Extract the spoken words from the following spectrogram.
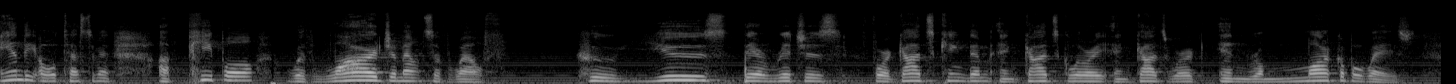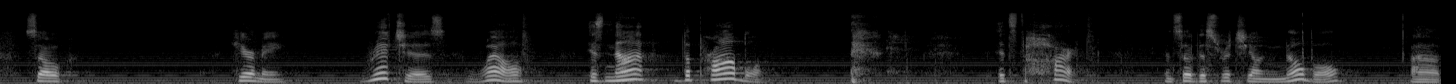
and the Old Testament of people with large amounts of wealth who use their riches for God's kingdom and God's glory and God's work in remarkable ways. So, hear me. Riches, wealth, is not the problem. It's the heart. And so, this rich young noble um,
